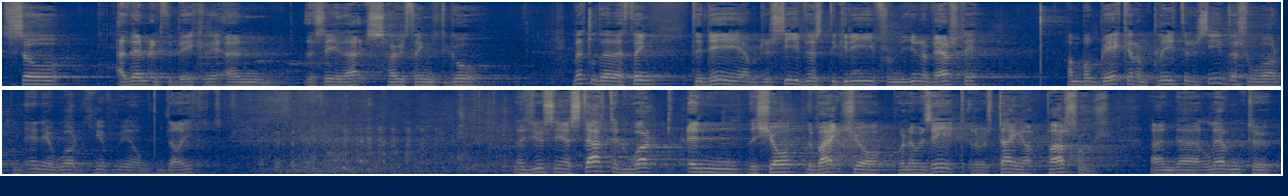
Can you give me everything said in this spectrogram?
So I then went to the bakery, and they say that's how things go. Little did I think today I would receive this degree from the university I'm Humble Baker, I'm pleased to receive this award, and any award you give me, I'm delighted. As you say, I started work in the shop, the back shop, when I was eight, and I was tying up parcels and uh, learned to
